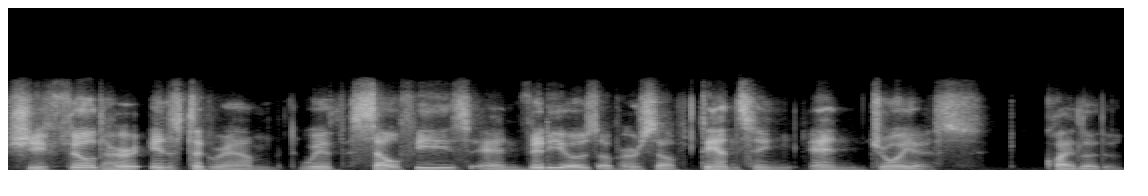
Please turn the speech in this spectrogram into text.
She filled her Instagram with selfies and videos of herself dancing and joyous，快乐的，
